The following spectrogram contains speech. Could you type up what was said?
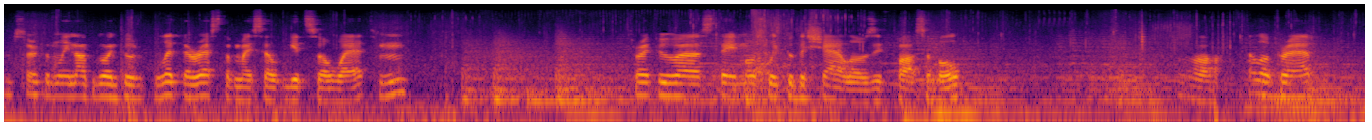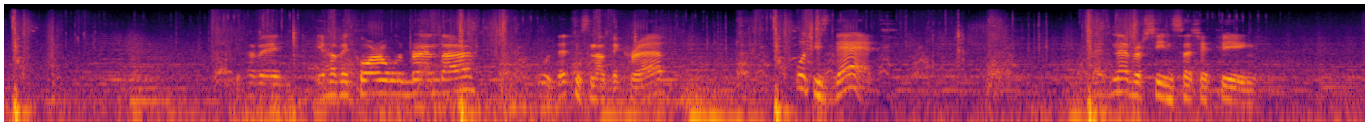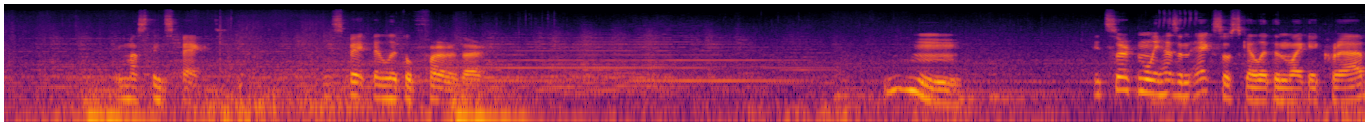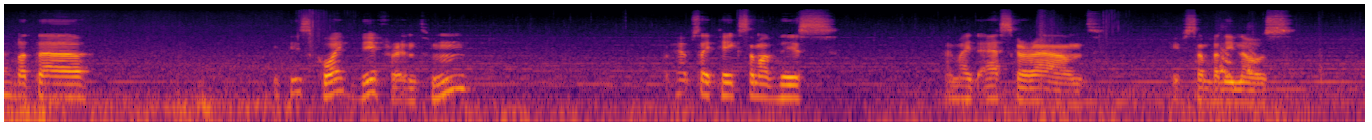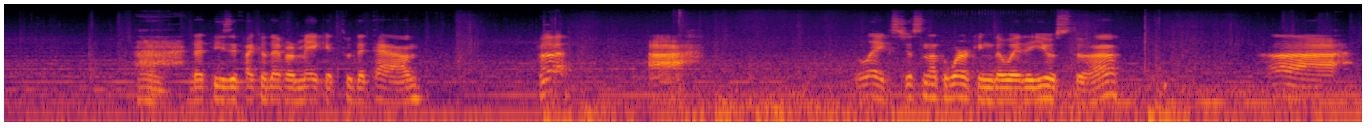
I'm certainly not going to let the rest of myself get so wet, hmm? Try to uh, stay mostly to the shallows if possible. Oh, hello crab. You have a you have a coral brandar? Oh, that is not a crab. What is that? I've never seen such a thing. We must inspect. Inspect a little further. Hmm. It certainly has an exoskeleton like a crab, but uh, it is quite different, hmm? Perhaps I take some of this. I might ask around if somebody knows. that is if I could ever make it to the town. Ah! ah. The legs just not working the way they used to, huh? Ah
